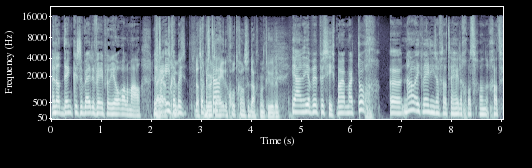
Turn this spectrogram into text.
en dat denken ze bij de VPRO allemaal. Dus nou ja, daar, dat, ge dat, gebeurt bestaat... de hele godganse dag natuurlijk. Ja, ja precies. Maar, maar toch uh, nou, ik weet niet of dat de hele godsgans...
